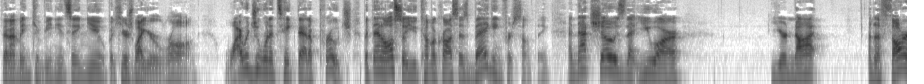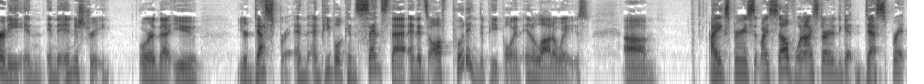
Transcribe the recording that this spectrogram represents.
that I'm inconveniencing you, but here's why you're wrong." Why would you want to take that approach? But then also you come across as begging for something, and that shows that you are you're not an authority in in the industry, or that you you're desperate, and and people can sense that, and it's off putting to people in in a lot of ways. Um, I experienced it myself when I started to get desperate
